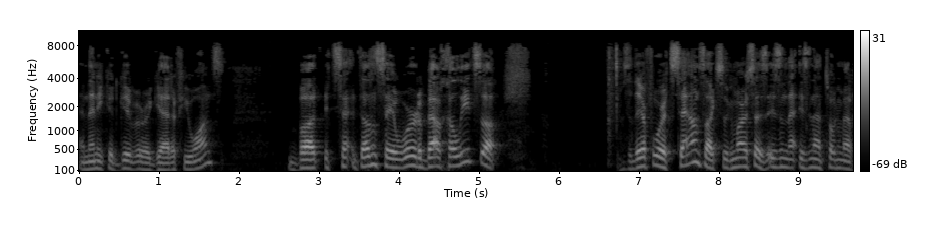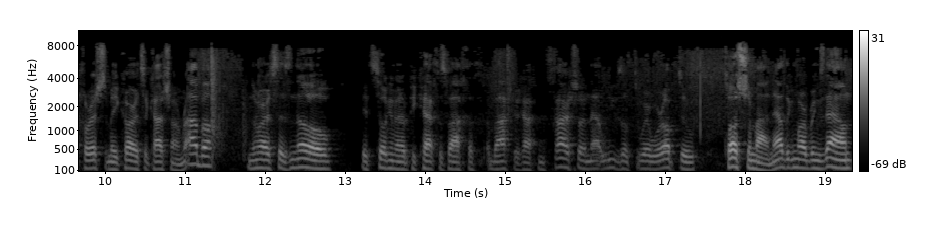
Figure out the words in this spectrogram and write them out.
and then he could give her a get if he wants. But it, it doesn't say a word about chalitza. So therefore, it sounds like so. The Gemara says, "Isn't that isn't that talking about choresh meikar? It's a kasha on Rabbah." And the Gemara says, "No, it's talking about a pikachas v'achach and kharsha and that leaves us to where we're up to Toshima. Now the Gemara brings down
